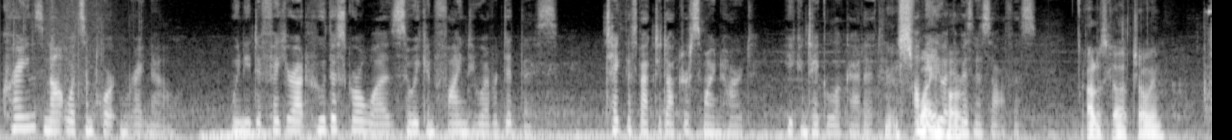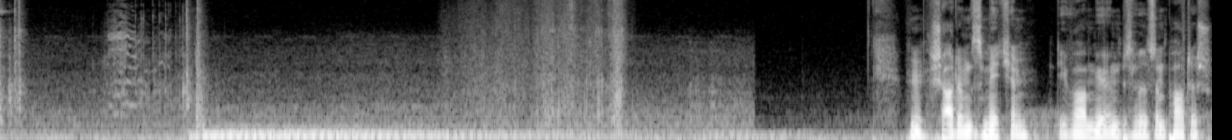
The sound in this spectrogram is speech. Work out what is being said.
Crane's not what's important right now. We need to figure out who this girl was so we can find whoever did this. Take this back to Dr. Swineheart. He can take a look at it. I'll meet you at the business office. Alles klar, ciao. Hm, schade um das Mädchen. Die war mir ein bisschen sympathisch.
